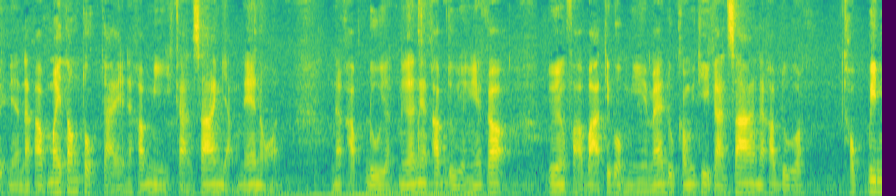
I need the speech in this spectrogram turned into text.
ษเนี่ยนะครับ ไม่ต้องตกใจนะครับ มีการสร้างอย่างแน่นอนนะครับ ดูอย่างเนื้อเนี่ยครับ ดูอย่างเงี้ยก็ดูอย่างฝาบาทที่ผมมีแม่ดูกรรมวิธีการสร้างนะครับ ดูเขาปิ้น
